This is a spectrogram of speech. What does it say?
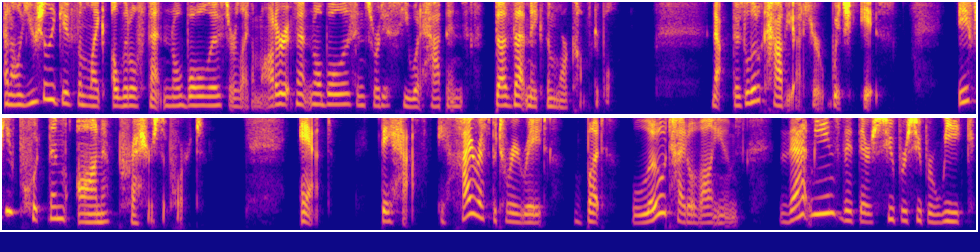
and I'll usually give them like a little fentanyl bolus or like a moderate fentanyl bolus and sort of see what happens. Does that make them more comfortable? Now, there's a little caveat here, which is if you put them on pressure support and they have a high respiratory rate, but low tidal volumes, that means that they're super, super weak.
